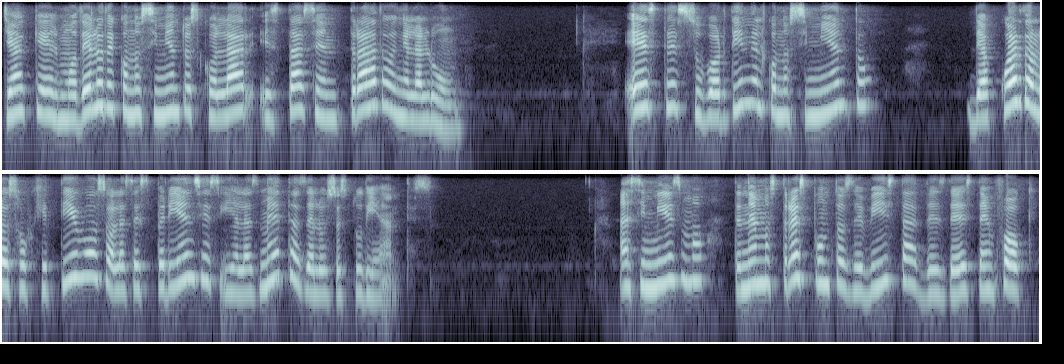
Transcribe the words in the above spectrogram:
Ya que el modelo de conocimiento escolar está centrado en el alumno. Este subordina el conocimiento de acuerdo a los objetivos, a las experiencias y a las metas de los estudiantes. Asimismo, tenemos tres puntos de vista desde este enfoque.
